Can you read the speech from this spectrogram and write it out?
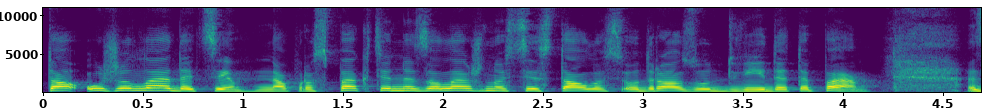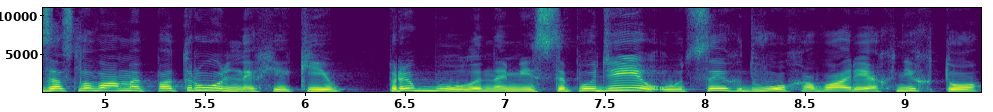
та ожеледиці на проспекті Незалежності сталося одразу дві ДТП. За словами патрульних, які прибули на місце події, у цих двох аваріях ніхто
